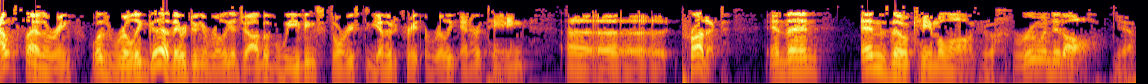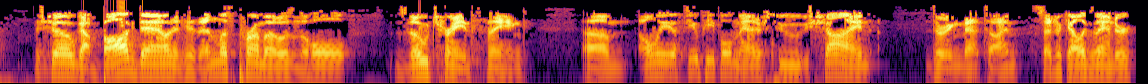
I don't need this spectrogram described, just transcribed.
outside of the ring was really good. They were doing a really good job of weaving stories together to create a really entertaining uh, uh, uh, product. And then Enzo came along, ruined it all. Yeah. The show got bogged down in his endless promos and the whole Zo Train thing. Um, only a few people managed to shine during that time: Cedric Alexander,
